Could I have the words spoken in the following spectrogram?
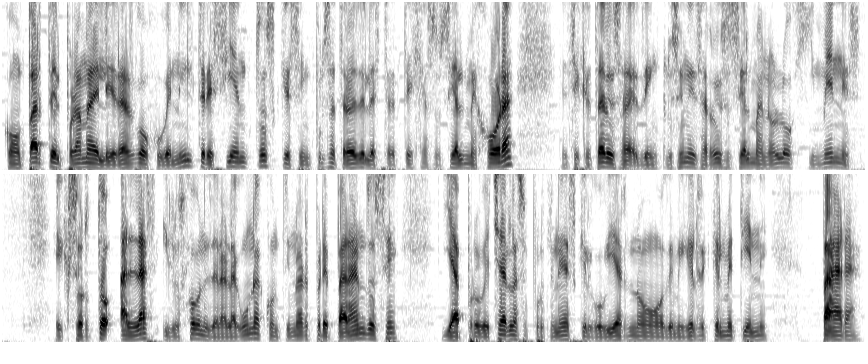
como parte del programa de liderazgo juvenil 300 que se impulsa a través de la estrategia social Mejora, el secretario de Inclusión y Desarrollo Social Manolo Jiménez exhortó a las y los jóvenes de la laguna a continuar preparándose y aprovechar las oportunidades que el gobierno de Miguel Riquelme tiene para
